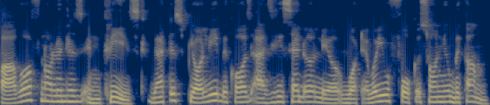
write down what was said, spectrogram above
power of knowledge is increased. That is purely because, as he said earlier, whatever you focus on, you become.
